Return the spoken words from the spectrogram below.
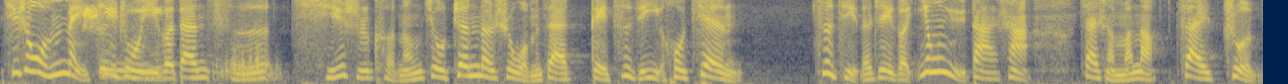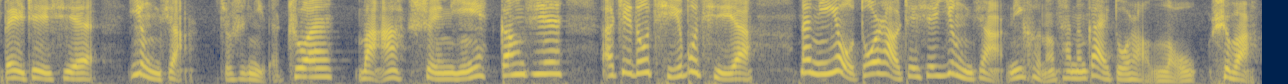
其实我们每记住一个单词，其实可能就真的是我们在给自己以后建。自己的这个英语大厦在什么呢？在准备这些硬件，就是你的砖瓦、水泥、钢筋啊，这都齐不齐呀？那你有多少这些硬件，你可能才能盖多少楼，是吧？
